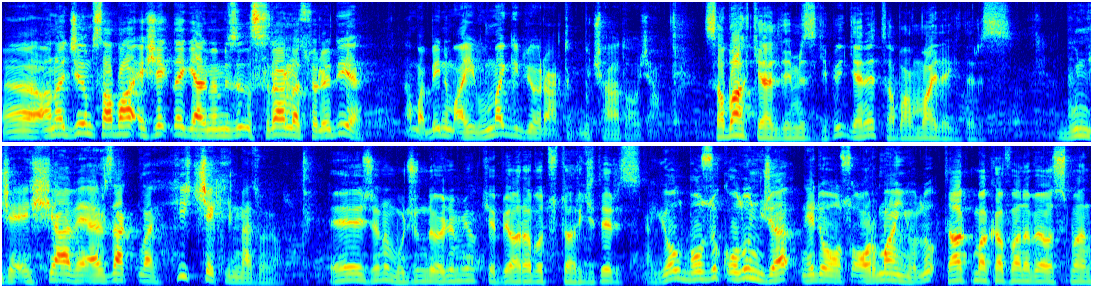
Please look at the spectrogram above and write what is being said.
Ee, anacığım sabah eşekle gelmemizi ısrarla söyledi ya. Ama benim ayıbıma gidiyor artık bu çağda hocam. Sabah geldiğimiz gibi gene tabanmayla gideriz. Bunca eşya ve erzakla hiç çekilmez o yol. Ee canım ucunda ölüm yok ya bir araba tutar gideriz. Ya yol bozuk olunca ne de olsa orman yolu. Takma kafanı be Osman.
